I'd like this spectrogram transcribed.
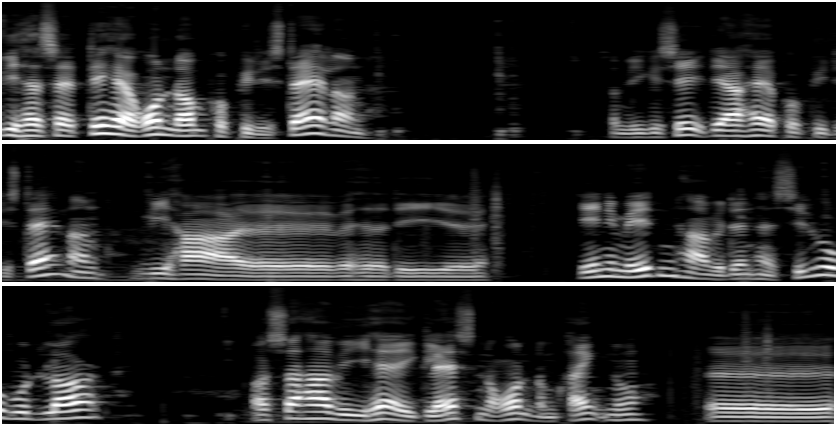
vi har sat det her rundt om på pedestaleren. Som vi kan se, det er her på pedestalen. Vi har, øh, hvad hedder det, øh, inde i midten har vi den her silverwood log. Og så har vi her i glassen rundt omkring nu, øh,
